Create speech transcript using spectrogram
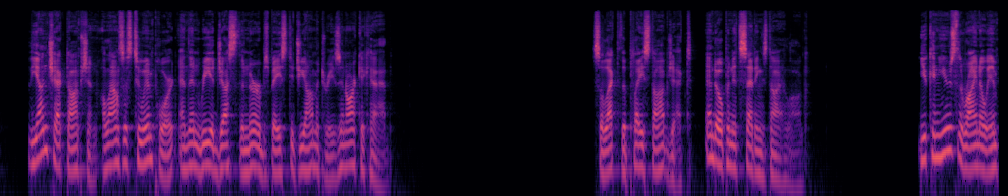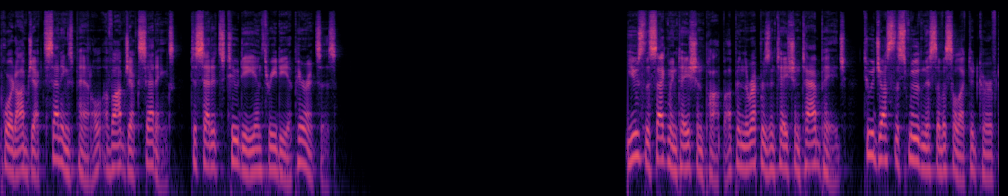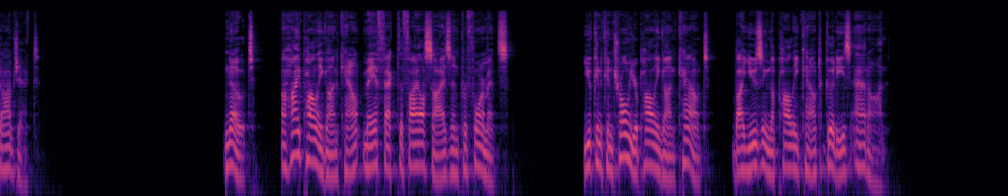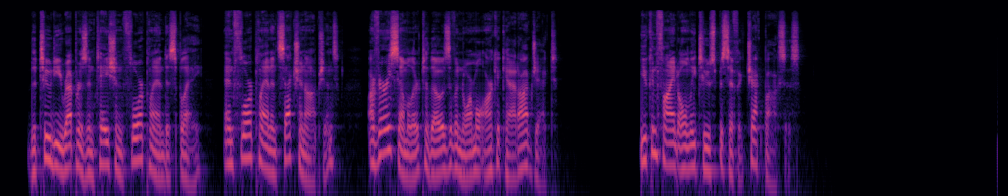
the unchecked option allows us to import and then readjust the NURBS-based geometries in ArchiCAD. Select the placed object and open its settings dialog. You can use the Rhino Import Object Settings panel of Object Settings to set its 2D and 3D appearances. Use the Segmentation pop-up in the Representation tab page to adjust the smoothness of a selected curved object. Note, a high polygon count may affect the file size and performance. You can control your polygon count by using the PolyCount Goodies add-on. The 2D representation floor plan display and floor plan and section options are very similar to those of a normal ArchiCAD object. You can find only two specific checkboxes.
